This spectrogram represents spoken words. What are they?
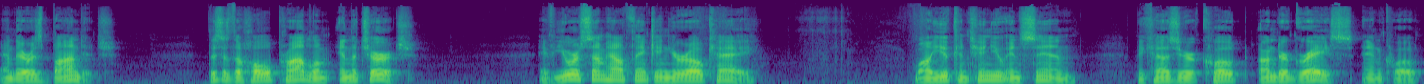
and there is bondage. This is the whole problem in the church. If you are somehow thinking you're okay while you continue in sin because you're, quote, under grace, end quote,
